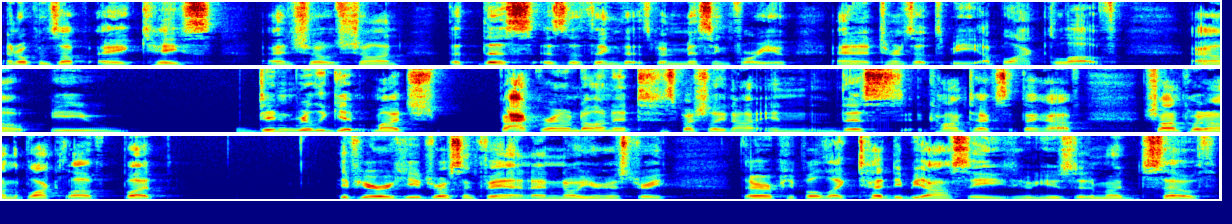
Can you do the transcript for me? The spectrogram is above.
and opens up a case and shows Shawn that this is the thing that's been missing for you. And it turns out to be a black glove. Now, you didn't really get much background on it, especially not in this context that they have. Shawn put on the black glove, but if you're a huge wrestling fan and know your history, there are people like Ted DiBiase who used it in Mid South.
